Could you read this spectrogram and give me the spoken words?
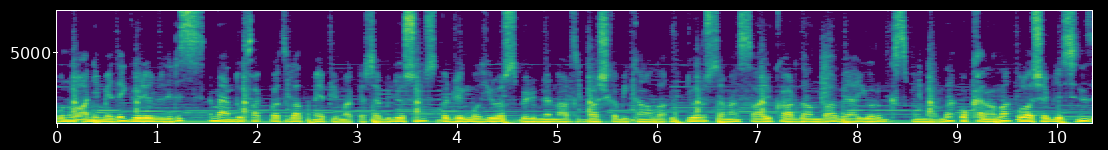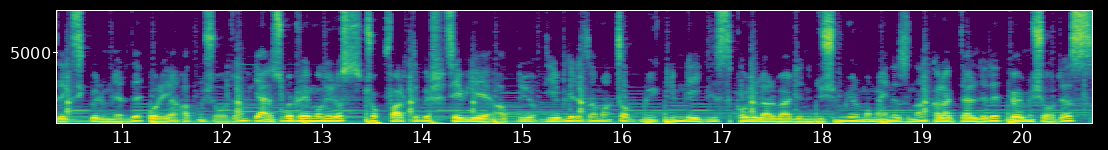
bunu animede görebiliriz. Hemen de ufak bir hatırlatma yapayım arkadaşlar. Biliyorsunuz Super Dragon Ball Heroes bölümlerini artık başka bir kanala yüklüyoruz. Hemen sağ yukarıdan da veya yorum kısmından da o kanala ulaşabilirsiniz. Eksik bölümleri de oraya atmış olacağım. Yani Super Ball Heroes çok farklı bir seviyeye atlıyor diyebiliriz ama çok büyük filmle ilgili spoilerlar vereceğini düşünmüyorum ama en azından karakterleri görmüş olacağız.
